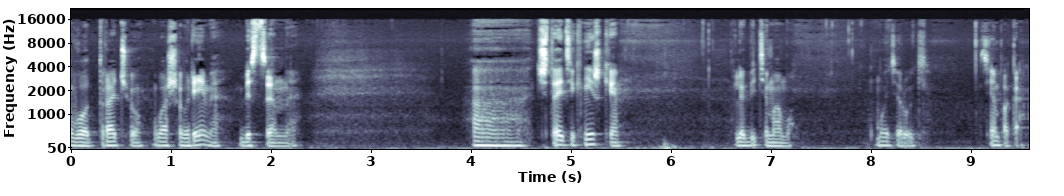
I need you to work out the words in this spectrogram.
вот, трачу ваше время бесценное. А, читайте книжки, любите маму, мойте руки. Всем пока.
